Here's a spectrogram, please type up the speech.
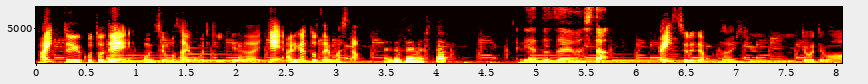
はい、ということで、今週も最後まで聞いていただいてありがとうございました。ありがとうございました。ありがとうございましたはい、それではまた来週。ではでは。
